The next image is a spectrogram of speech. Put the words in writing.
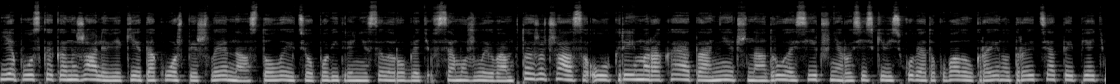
Є пуски кинжалів, які також пішли на столицю. Повітряні сили роблять все можливе. В той же час, окрім ракета, ніч на 2 січня російські військові атакували Україну 35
